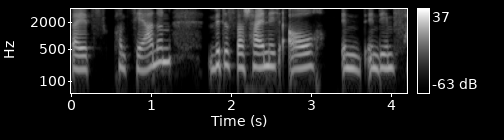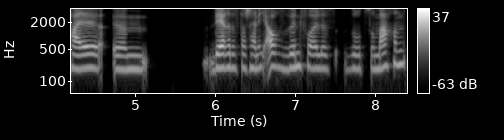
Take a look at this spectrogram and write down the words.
bei jetzt Konzernen wird es wahrscheinlich auch in, in dem Fall ähm, wäre das wahrscheinlich auch sinnvoll, das so zu machen.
